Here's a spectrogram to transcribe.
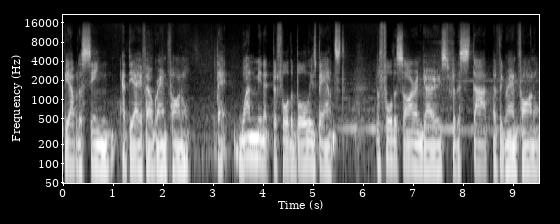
be able to sing at the AFL Grand Final. That one minute before the ball is bounced, before the siren goes for the start of the grand final,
